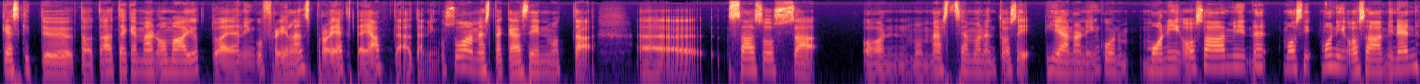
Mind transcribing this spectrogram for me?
keskittyy tota, tekemään omaa juttua ja niin kuin freelance-projekteja täältä niin kuin Suomesta käsin, mutta äh, Sasussa on mun mielestä semmoinen tosi hieno niin kuin moniosaaminen, mosi, moniosaaminen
